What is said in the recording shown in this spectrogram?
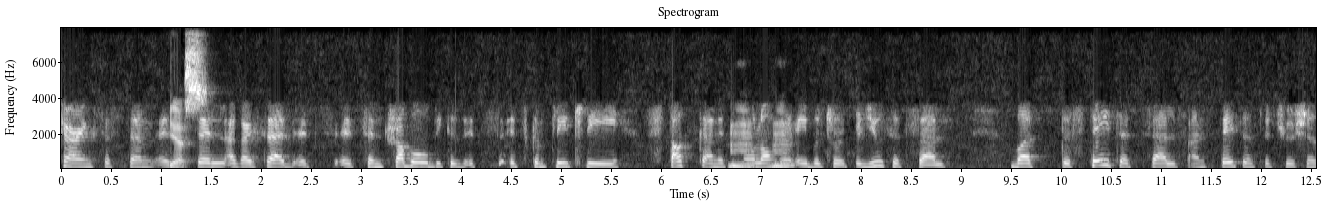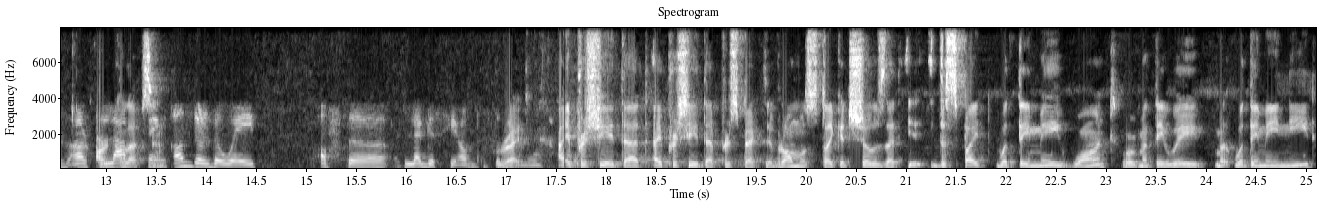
sharing system is Yes. still, as I said, it's it's in trouble because it's it's completely stuck and it's Mm, no longer able to reproduce itself. But the state itself and state institutions are collapsing collapsing. under the weight of the legacy of the Civil Right. War. I appreciate that. I appreciate that perspective. It almost like it shows that it, despite what they may want or what they may what they may need,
